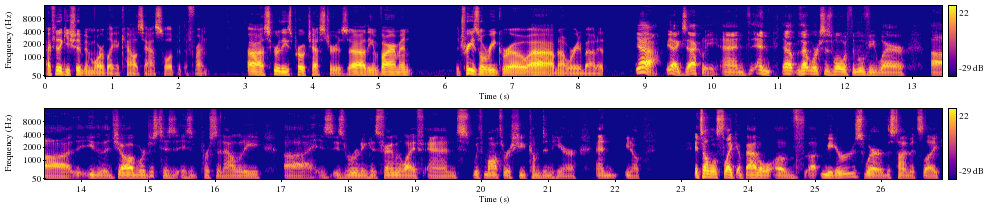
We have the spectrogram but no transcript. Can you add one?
I feel like he should have been more of like a callous asshole up at the front. Ah, screw these protesters. Ah, the environment, the trees will regrow. Ah, I'm not worried about it. Yeah, yeah, exactly, and and that that works as well with the movie where uh, either the job or just his his personality uh, is is ruining his family life, and with Mothra, she comes in here, and you know, it's almost like a battle of uh, mirrors, where this time it's like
